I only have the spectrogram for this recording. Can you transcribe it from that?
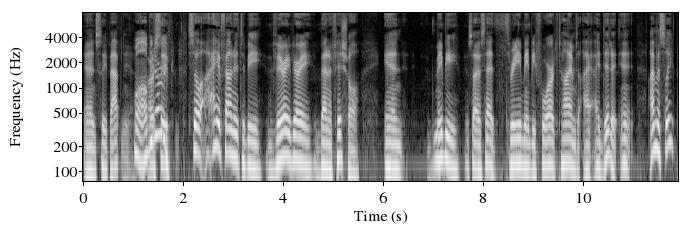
and sleep apnea. Well, I'll be darned. So I have found it to be very, very beneficial. And maybe, as I said, three, maybe four times I, I did it. And I'm asleep.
